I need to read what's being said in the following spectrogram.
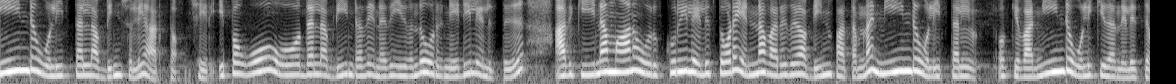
நீண்டு ஒழித்தல் அப்படின்னு சொல்லி அர்த்தம். சரி இப்போ ஓ ஓதல் அப்படின்றது என்னது? இது வந்து ஒரு நெடில் எழுத்து. அதுக்கு இனமான ஒரு குறில் எழுத்தோட என்ன வருது அப்படின்னு பார்த்தோம்னா நீண்டு ஒழித்தல் ஓகேவா? நீண்டு ஒழிக்குது அந்த எழுத்து.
